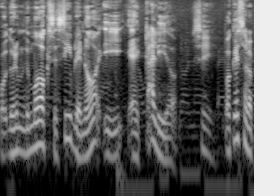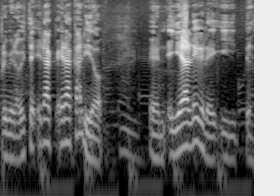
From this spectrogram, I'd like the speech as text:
de un, de un modo accesible, ¿no? Y eh, cálido. sí. Porque eso es lo primero, ¿viste? Era, era cálido en- y era alegre y, eh,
